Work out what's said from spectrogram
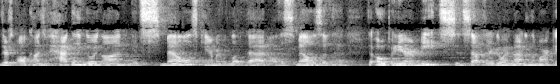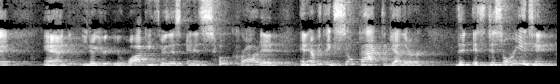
There's all kinds of haggling going on. It smells. Cameron would love that. All the smells of the, the open air meats and stuff that are going on in the market. And you know, you're, you're walking through this, and it's so crowded, and everything's so packed together that it's disorienting.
